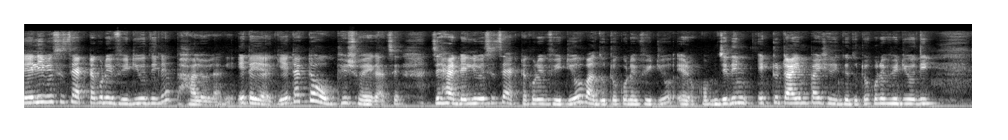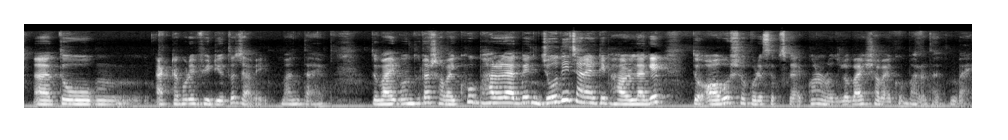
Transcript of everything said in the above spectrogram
ডেলি বেসিসে একটা করে ভিডিও দিলে ভালো লাগে। এটাই আর কি। এটা একটা অভ্যেস হয়ে গেছে যে হ্যাঁ ডেলি বেসিসে একটা করে ভিডিও বা দুটো করে ভিডিও এরকম। যেদিন একটু টাইম পাই, সেদিনকে দুটো করে ভিডিও দিই। তো একটা করে ভিডিও তো যাবেই মানতে হয় তো ভাই বন্ধুরা, সবাই খুব ভালো লাগবেন যদি চ্যানেলটি ভালো লাগে, তো অবশ্য করে সাবস্ক্রাইব করানো রইল বাই সবাই খুব ভালো থাকবেন। বাই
